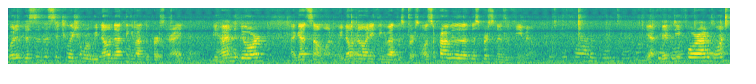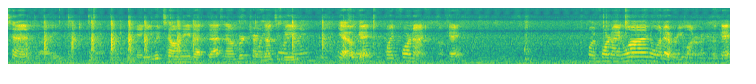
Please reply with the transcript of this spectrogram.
What this is the situation where we know nothing about the person, right? Behind the door, I got someone. We don't know anything about this person. What's the probability that this person is a female? Yeah, 54 out of 110. And you would tell me that that number turns out to be, yeah, okay, 0.49, okay? 0.491, whatever you want to write, okay?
